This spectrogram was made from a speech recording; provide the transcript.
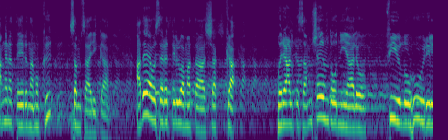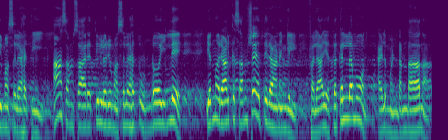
അങ്ങനെ തേര് നമുക്ക് സംസാരിക്കാം. അതേ അവസരത്തിൽ വമത്ത ശക്ക. ഒരാൾക്ക് സംശയം തോന്നിയാലോ? ഫി ലുഹൂരിൽ മസ്ലഹത്തി. ആ സംസാരത്തിൽ ഒരു മസ്ലഹത്ത് ഉണ്ടോ? ഇല്ലേ? എന്നൊരാൾക്ക് സംശയത്തിലാണെങ്കിൽ ഫലായ എത്തക്കല്ലമോൻ അയാൾ മിണ്ടണ്ടാന്നാണ്.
